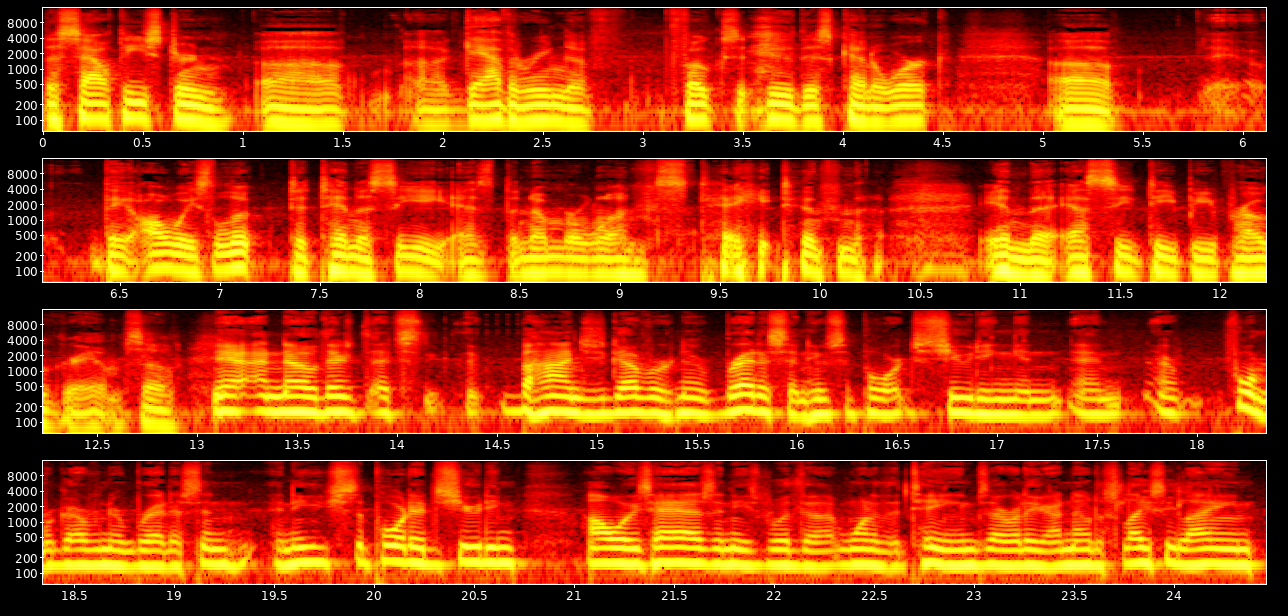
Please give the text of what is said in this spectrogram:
the Southeastern uh, uh, gathering of folks that do this kind of work. Uh, they always look to Tennessee as the number one state in the in the SCTP program. So Yeah, I know. There's that's behind you, Governor Bredesen, who supports shooting, and and uh, former Governor Bredesen, and he supported shooting, always has, and he's with uh, one of the teams earlier. I noticed Lacey Lane.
